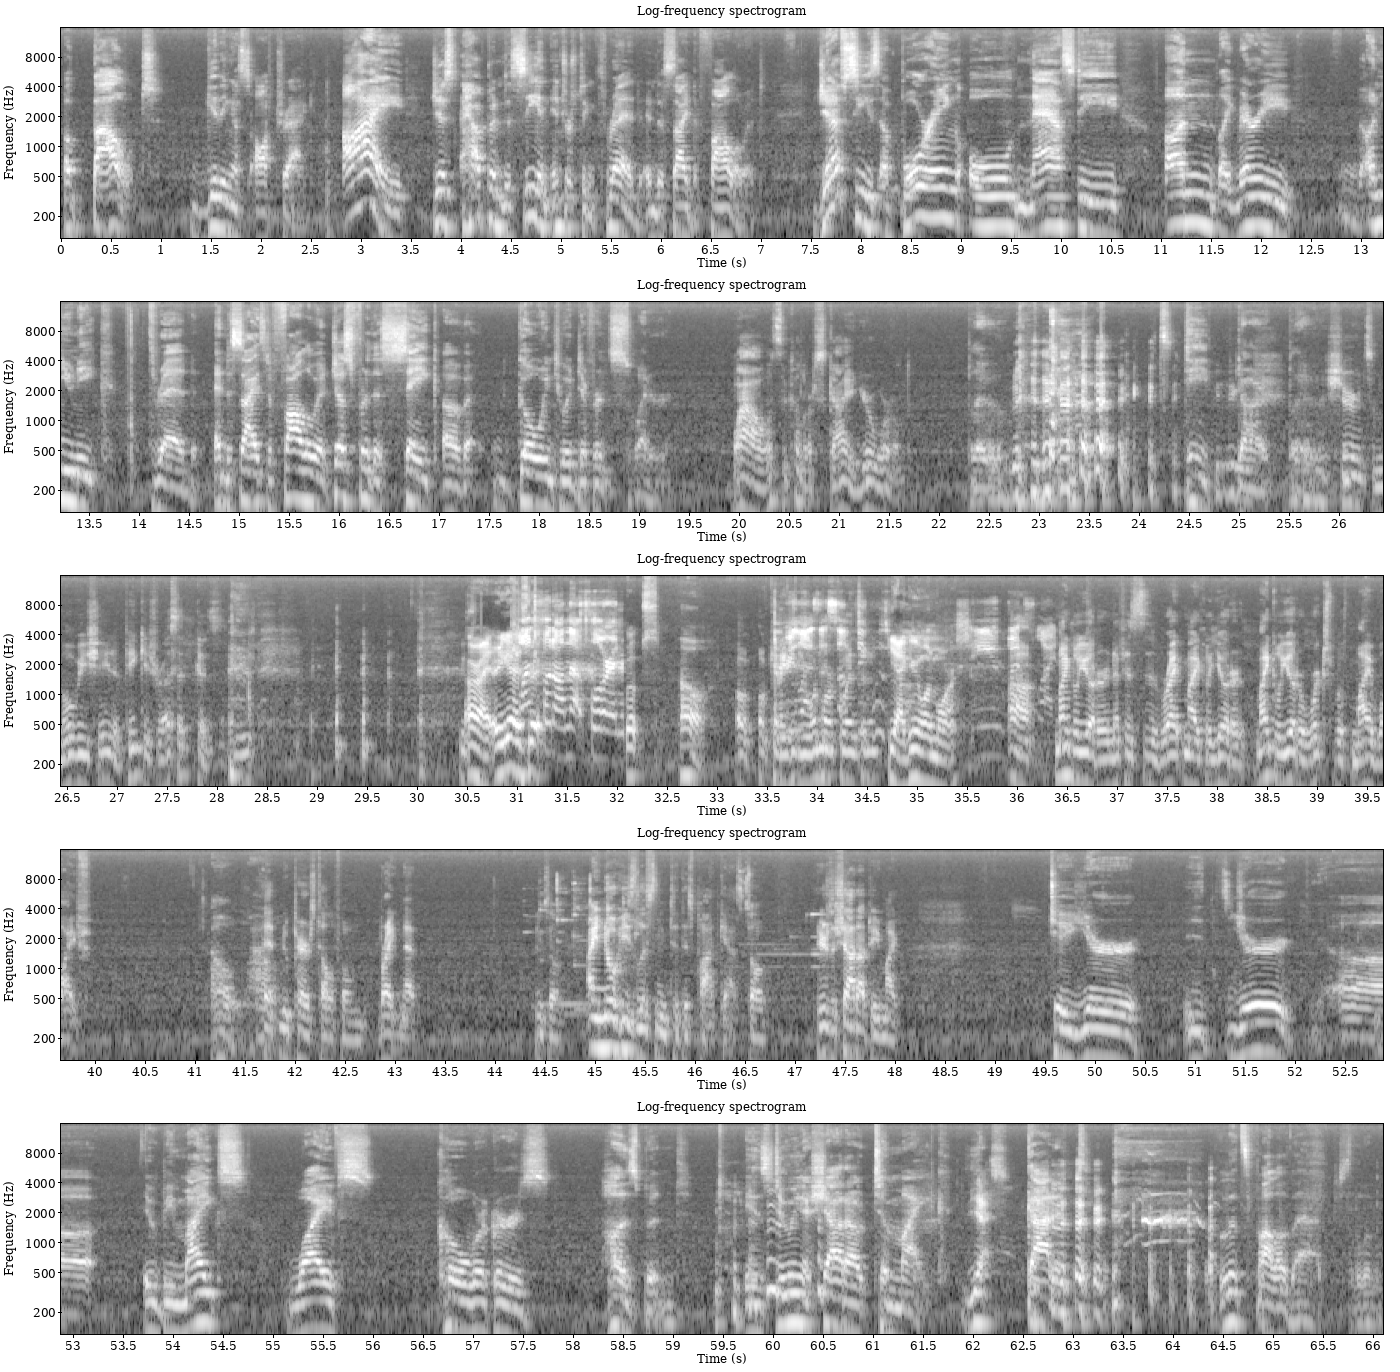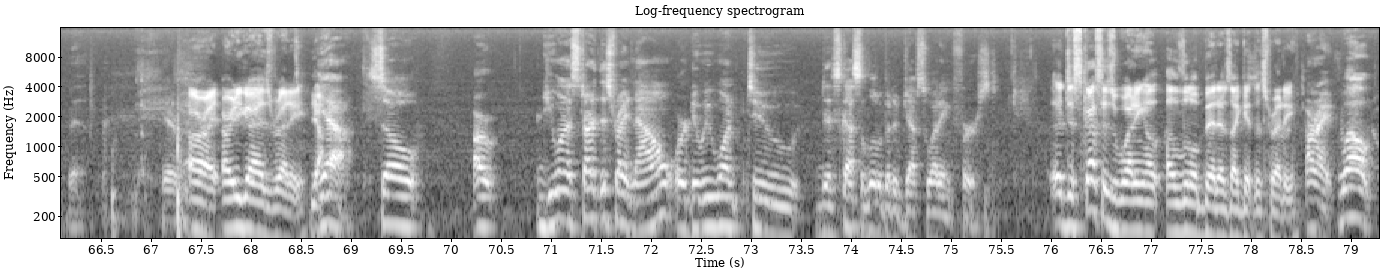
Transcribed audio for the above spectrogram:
about getting us off track. I just happen to see an interesting thread and decide to follow it. Jeff sees a boring, old, nasty, un like very ununique thread and decides to follow it just for the sake of going to a different sweater. wow. What's the color of sky in your world? Blue. It's deep dark blue. Sure, it's a Moby shade of pinkish russet because All right, are you guys? One Re- foot on that floor and Whoops. Oh. oh, oh, can I give you one more coincidence? Yeah, give me one more. Uh. Michael Yoder, and if it's the right Michael Yoder, Michael Yoder works with my wife Oh wow. at New Paris Telephone, BrightNet. And so I know he's listening to this podcast. So here's a shout out to you, Mike. to your your uh it would be Mike's wife's co-worker's husband is doing a shout out to Mike. Yes. Got it. Let's follow that just a little bit. There we go. All right, are you guys ready? Yeah. Yeah. So are do you want to start this right now or do we want to discuss a little bit of Jeff's wedding first? Uh, discuss his wedding a, a little bit as I get this ready. All right. Well,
